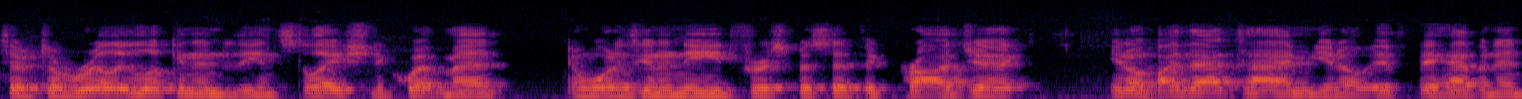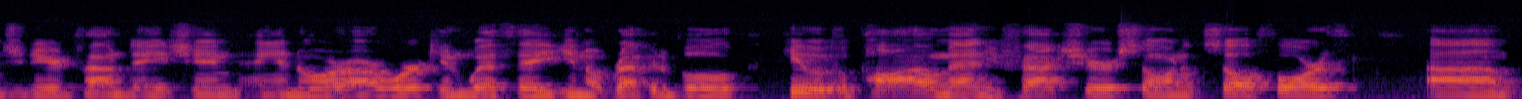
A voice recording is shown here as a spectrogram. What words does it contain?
to, to really looking into the installation equipment and what he's going to need for a specific project, you know, by that time, you know, if they have an engineered foundation and or are working with a, you know, reputable helical pile manufacturer, so on and so forth, um,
